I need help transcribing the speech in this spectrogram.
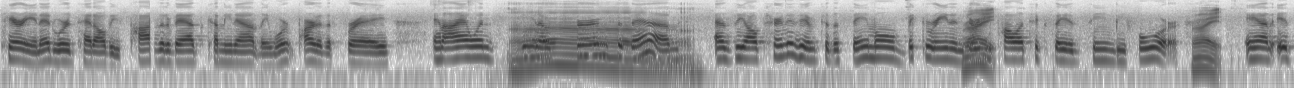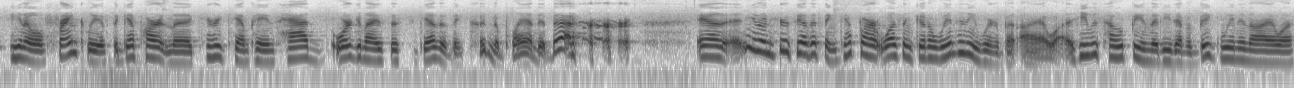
Kerry and Edwards had all these positive ads coming out, and they weren't part of the fray. And Iowans, you know, turned to them Ah. as the alternative to the same old bickering and dirty Right. politics they had seen before. Right. And it's, you know, frankly, if the Gephardt and the Kerry campaigns had organized this together, they couldn't have planned it better. and, and, you know, and here's the other thing. Gephardt wasn't going to win anywhere but Iowa. He was hoping that he'd have a big win in Iowa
